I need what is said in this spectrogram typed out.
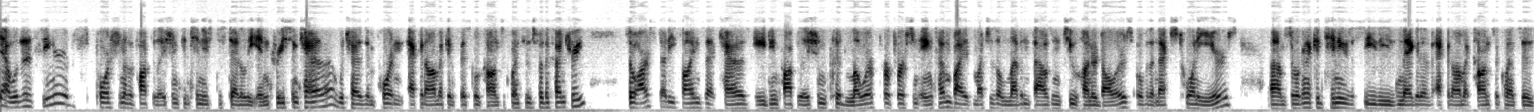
Yeah, well, the senior portion of the population continues to steadily increase in Canada, which has important economic and fiscal consequences for the country. So our study finds that Canada's aging population could lower per person income by as much as $11,200 over the next 20 years. Um, so we're going to continue to see these negative economic consequences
